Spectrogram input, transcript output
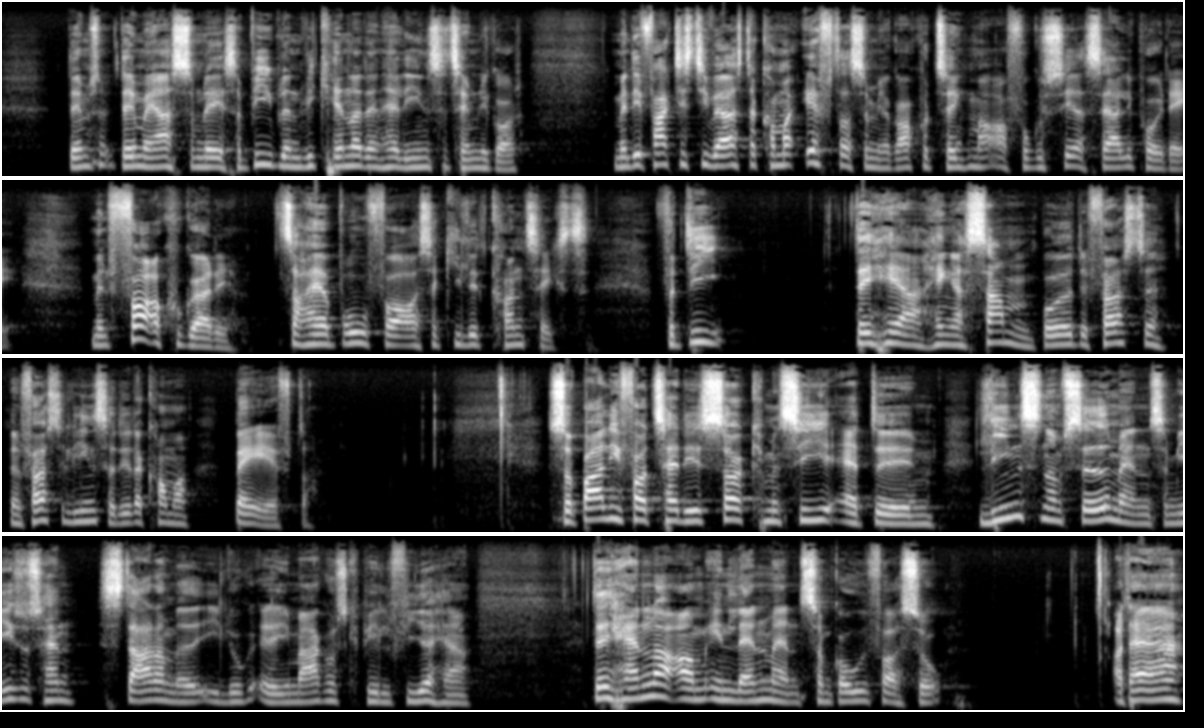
dem, dem af os, som læser Bibelen, vi kender den her lignelse temmelig godt. Men det er faktisk de vers, der kommer efter, som jeg godt kunne tænke mig at fokusere særligt på i dag. Men for at kunne gøre det, så har jeg brug for også at give lidt kontekst. Fordi det her hænger sammen, både det første, den første lignelse og det, der kommer bagefter. Så bare lige for at tage det, så kan man sige, at øh, lignelsen om sædemanden, som Jesus han starter med i, øh, i Markus kapitel 4 her, det handler om en landmand, som går ud for at så. Og der er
